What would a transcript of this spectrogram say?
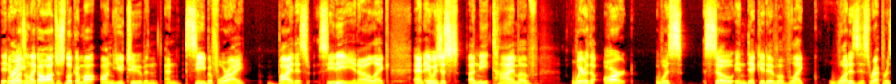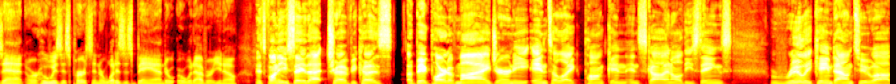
it, it wasn't like, "Oh, I'll just look them up on YouTube and and see before I." buy this CD, you know, like, and it was just a neat time of where the art was so indicative of like, what does this represent, or who is this person, or what is this band, or, or whatever, you know? It's funny you say that, Trev, because a big part of my journey into like punk and, and ska and all these things really came down to uh,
